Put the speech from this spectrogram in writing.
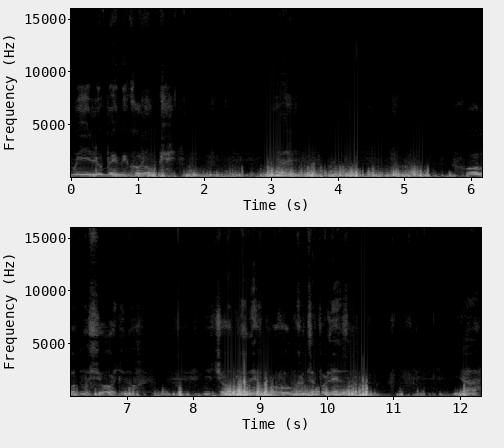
мої любимі коровки. Я... Холодно сьогодні, ну нічого для них прогулка, це полезно. Я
